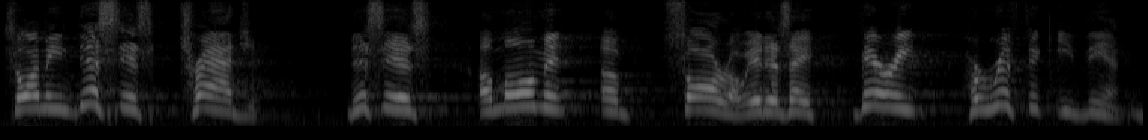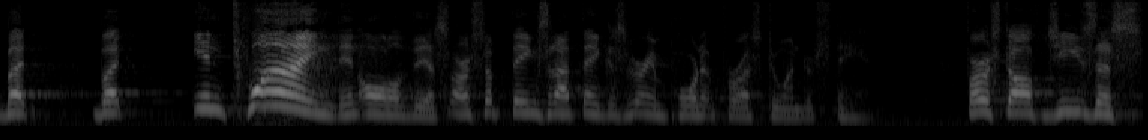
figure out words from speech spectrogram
So, I mean, this is tragic. This is a moment of sorrow. It is a very horrific event, but, but entwined in all of this are some things that I think is very important for us to understand. First off, Jesus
